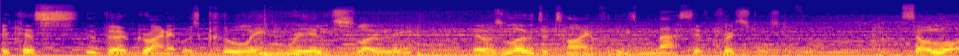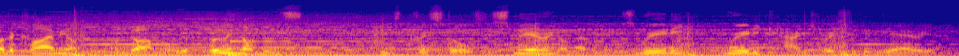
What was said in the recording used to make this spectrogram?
Because the granite was cooling really slowly, there was loads of time for these massive crystals to form. So a lot of the climbing on, on Dartmoor, you're pulling on these, these crystals and smearing on them, and it was really, really characteristic of the area.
